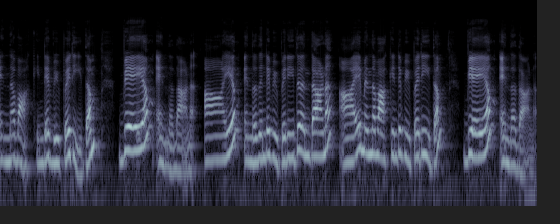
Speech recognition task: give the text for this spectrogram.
എന്ന വാക്കിന്റെ വിപരീതം വ്യയം എന്നതാണ്. ആയം എന്നതിന്റെ വിപരീതം എന്താണ്? ആയം എന്ന വാക്കിന്റെ വിപരീതം വ്യയം എന്നതാണ്.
